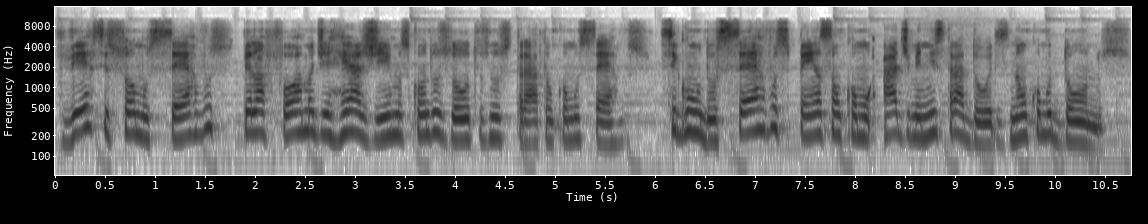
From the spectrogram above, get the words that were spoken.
ver se somos servos pela forma de reagirmos quando os outros nos tratam como servos. Segundo, os servos pensam como administradores, não como donos.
